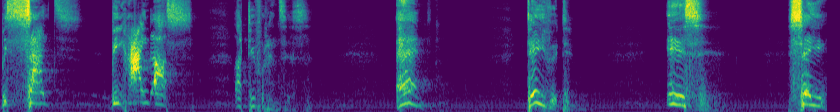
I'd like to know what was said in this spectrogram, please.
besides, behind us our differences. And David is saying,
